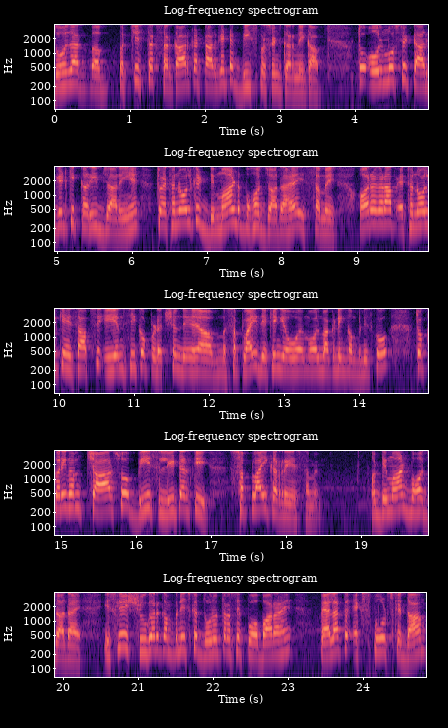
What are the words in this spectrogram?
2025 तक सरकार का टारगेट है 20 परसेंट करने का। तो ऑलमोस्ट टारगेट के करीब जा रही हैं तो एथेनॉल की डिमांड बहुत ज़्यादा है इस समय। और अगर आप एथेनॉल के हिसाब से एएमसी को प्रोडक्शन दे, सप्लाई देखेंगे ऑल मार्केटिंग कंपनीज़ को तो करीब हम 420 लीटर की सप्लाई कर रहे हैं इस समय। और डिमांड बहुत ज़्यादा है। इसलिए शुगर कंपनीज़ के दोनों तरफ़ से पौबारा है। पहला तो एक्सपोर्ट्स के दाम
